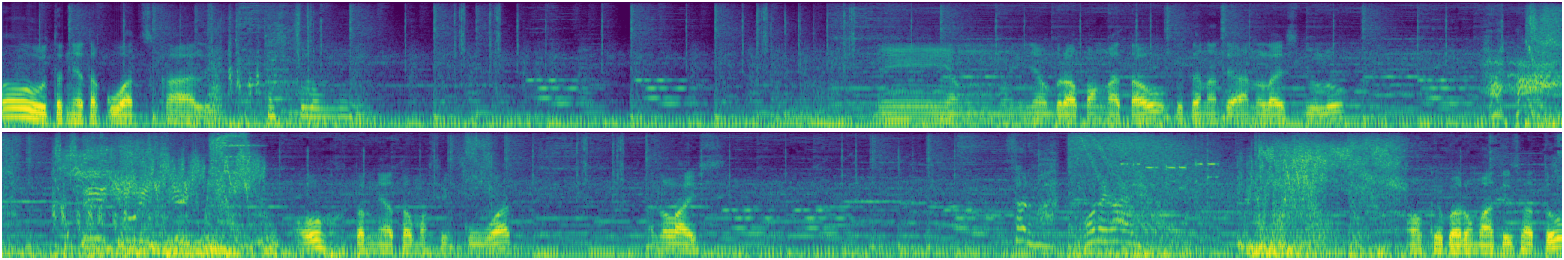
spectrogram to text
Oh, ternyata kuat sekali. Masih belum ini. Nih yang ininya berapa nggak tahu, kita nanti analyze dulu. Oh, ternyata masih kuat. Analyze. Oke, baru mati satu.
